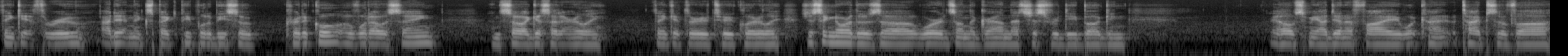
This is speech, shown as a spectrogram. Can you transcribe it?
think it through. I didn't expect people to be so critical of what I was saying, and so I guess I didn't really think it through too clearly. Just ignore those uh, words on the ground. That's just for debugging. It helps me identify what kind of types of uh,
